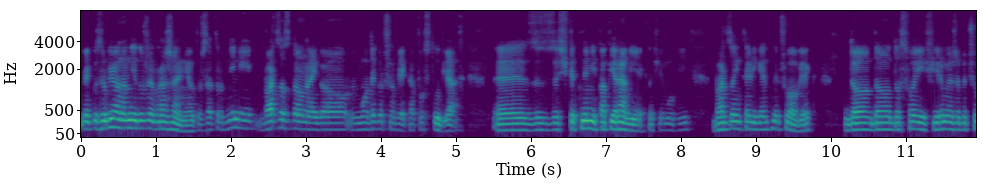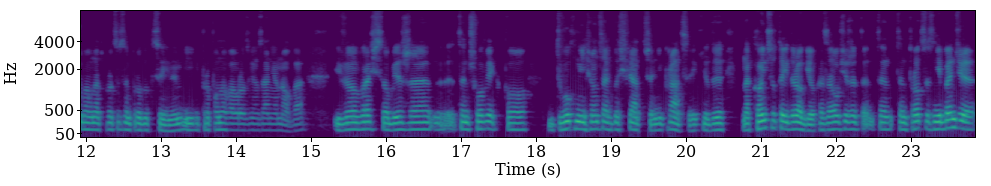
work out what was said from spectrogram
jakby zrobiła na mnie duże wrażenie. Otóż zatrudnili bardzo zdolnego młodego człowieka po studiach, e, ze świetnymi papierami, jak to się mówi, bardzo inteligentny człowiek do, do, do swojej firmy, żeby czuwał nad procesem produkcyjnym i proponował rozwiązania nowe. I wyobraź sobie, że ten człowiek po dwóch miesiącach doświadczeń i pracy, kiedy na końcu tej drogi okazało się, że ten, ten, ten proces nie będzie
